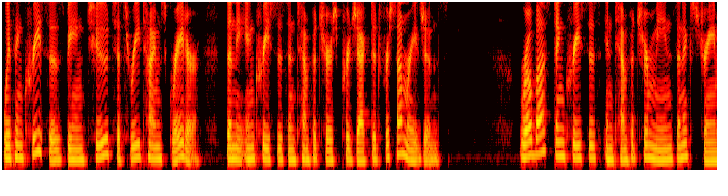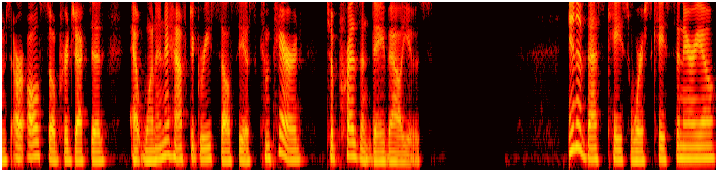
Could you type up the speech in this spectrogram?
with increases being two to three times greater than the increases in temperatures projected for some regions. Robust increases in temperature means and extremes are also projected at 1.5 degrees Celsius compared to present day values. In a best case, worst case scenario,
